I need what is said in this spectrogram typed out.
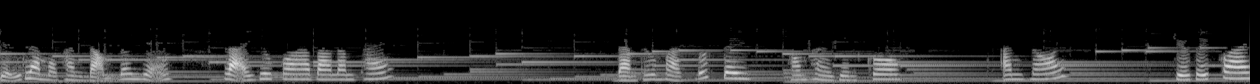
Chỉ là một hành động đơn giản, lại dư qua bao năm tháng. Đàm thương mặt bước đi, không hề nhìn cô. Anh nói, Triệu Thủy quan,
